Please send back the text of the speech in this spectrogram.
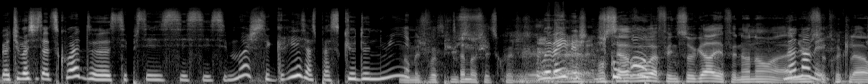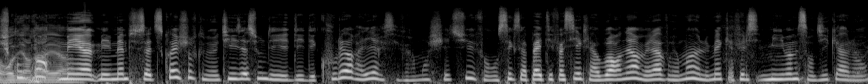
Bah, tu vois, Suicide Squad, euh, c'est- c'est c'est- c'est- c'est moche, c'est gris, ça se passe que de nuit. Non, mais je vois plus très moche. Suicide Squad. Ouais, bah je- Mon je cerveau a fait une sauvegarde, il a fait non, non, Non, annule non, mais ce truc-là, on revient en arrière. mais, euh, mais même Suicide Squad, je trouve que l'utilisation des, des, des couleurs, lire, il s'est vraiment chié dessus. Enfin, on sait que ça n'a pas été facile avec la Warner, mais là, vraiment, le mec a fait le minimum syndical. hein.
